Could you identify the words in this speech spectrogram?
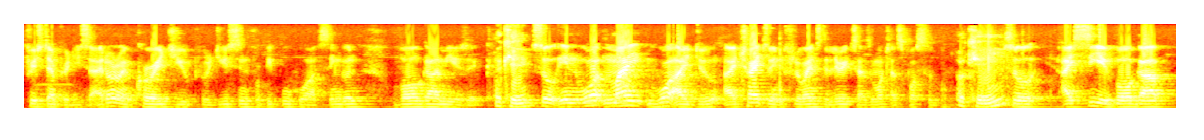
Christian producer, I don't encourage you producing for people who are singing vulgar music. Okay. So, in what my what I do, I try to influence the lyrics as much as possible. Okay. So, I see a vulgar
